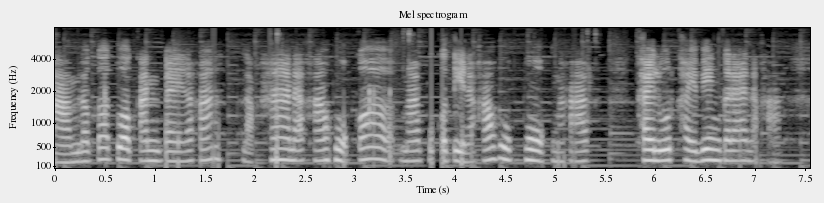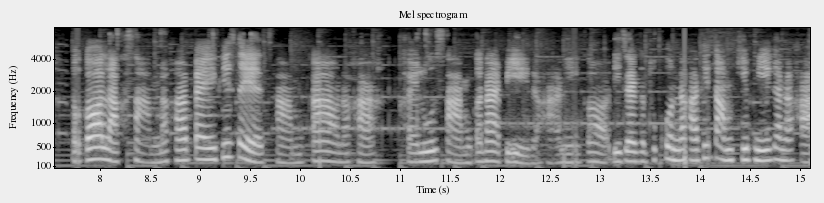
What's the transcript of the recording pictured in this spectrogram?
3 แล้วก็ตัวกันไปนะคะ หลัก 5 นะคะ 6 ก็มาปกตินะคะ 6 6 นะคะ ใครรูทใครเบ้งก็ได้นะคะ แล้วก็หลัก 3 นะคะ ไปพิเศษ 3 9 นะคะ ใครรูท3ก็ได้ไปอีกนะคะนนี่ก็ดีใจกับทุกคนนะคะที่ตามคลิปนี้กันนะคะ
